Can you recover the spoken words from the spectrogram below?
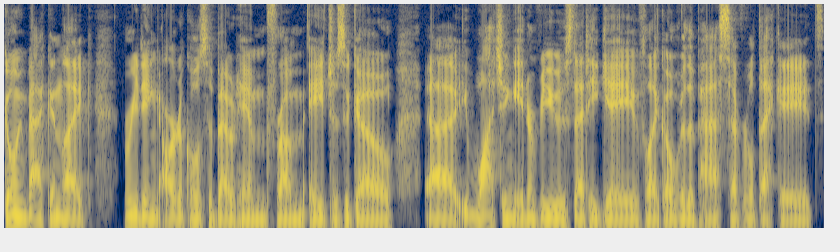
going back and like reading articles about him from ages ago, uh, watching interviews that he gave like over the past several decades,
